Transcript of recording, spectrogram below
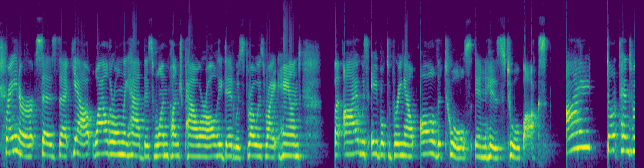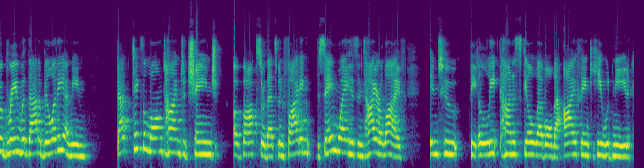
trainer says that, yeah, Wilder only had this one punch power. All he did was throw his right hand. But I was able to bring out all the tools in his toolbox. I don't tend to agree with that ability. I mean, that takes a long time to change a boxer that's been fighting the same way his entire life into the elite kind of skill level that I think he would need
